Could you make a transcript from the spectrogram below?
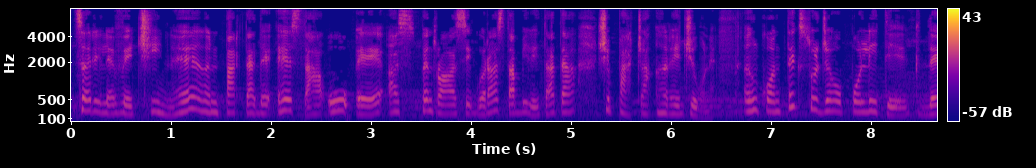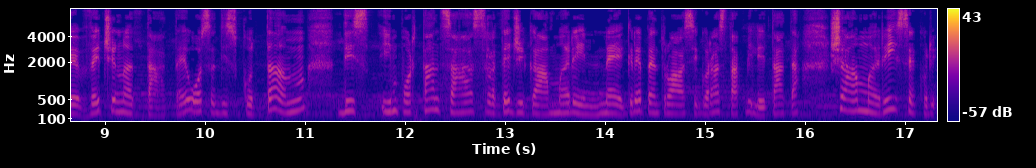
țările vecine în partea de Est a UE pentru a asigura stabilitatea și pacea în regiune. În contextul geopolitic de vecinătate, o să discutăm importanța strategică a Mării Negre pentru a asigura stabilitatea și a mări securi-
